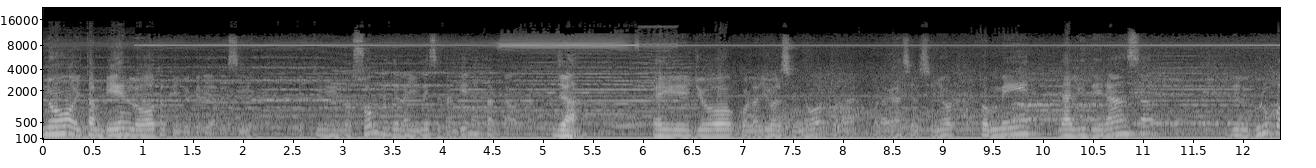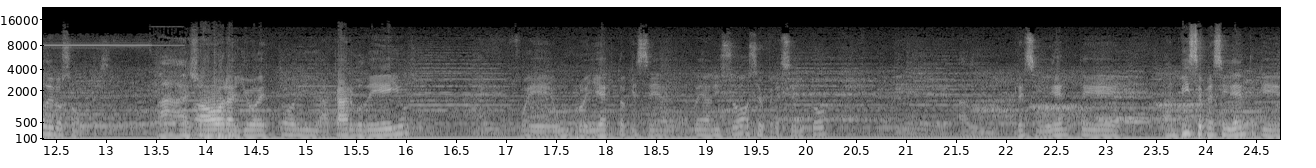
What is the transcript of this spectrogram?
No, y también lo otro que yo quería decir es que los hombres de la iglesia también están trabajando. Ya, Eh, yo, con la ayuda del Señor, con la, con la gracia del Señor, tomé la lideranza del grupo de los hombres. ah, eso Ahora yo estoy a cargo de ellos. Eh, fue un proyecto que se realizó, se presentó eh, al presidente, al vicepresidente que,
